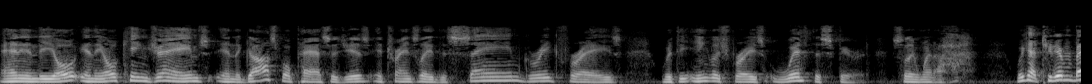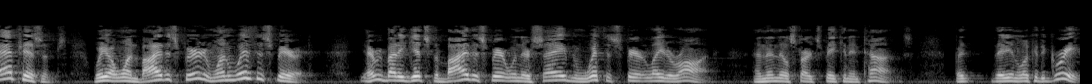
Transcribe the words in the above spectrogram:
and in the old, in the old King James, in the gospel passages, it translated the same Greek phrase with the English phrase with the Spirit. So they went, ah, we got two different baptisms. We got one by the Spirit and one with the Spirit. Everybody gets the by the Spirit when they're saved and with the Spirit later on. And then they'll start speaking in tongues. But they didn't look at the Greek.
